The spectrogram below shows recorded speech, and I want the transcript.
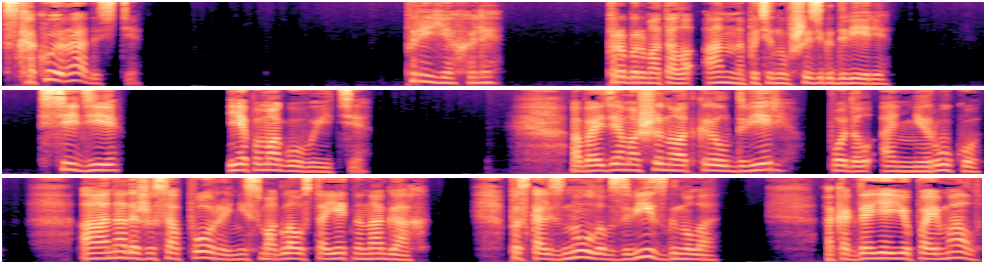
С какой радости? «Приехали», — пробормотала Анна, потянувшись к двери. «Сиди. Я помогу выйти». Обойдя машину, открыл дверь, подал Анне руку, а она даже с опорой не смогла устоять на ногах. Поскользнула, взвизгнула. А когда я ее поймал,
